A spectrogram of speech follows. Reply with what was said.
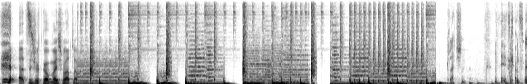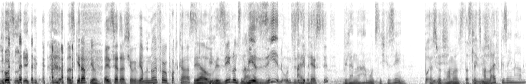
Herzlich willkommen bei Schwartlappen. Klatschen? Jetzt kannst du loslegen. Was geht ab, Junge? Ey, Sertac, Junge, wir haben eine neue Folge Podcast. Ja, und wir sehen uns nach. Wir sehen uns, wir sind Alter. getestet. Wie lange haben wir uns nicht gesehen? Boah, Weißt du, ewig. wann wir uns das letzte Mal Ewig. live gesehen haben?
